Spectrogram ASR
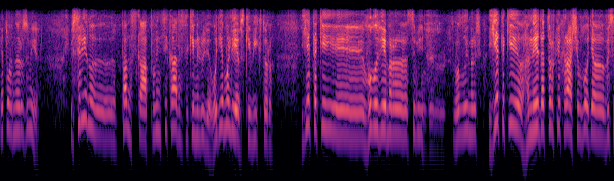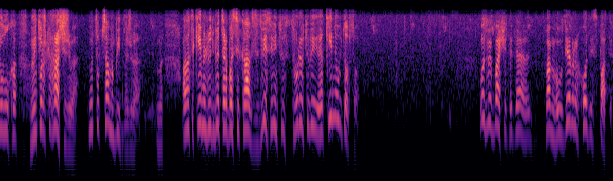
Я того не розумію. І все рівно е, пан Скап повинен цікавитися такими людьми. От є Малєвський Віктор, є такий е, Володимир собі- Володимирович. Володимирович, є такий гнида трошки краще, Володя Веселуха, ну він трошки краще живе. Ну так само бідно живе. Але такими людьми треба цікавитися. Дивіться, він створив тобі які неудобства. От ви бачите, де пан Володимир ходить спати.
